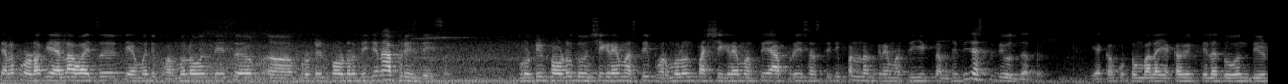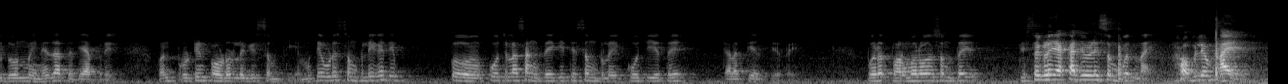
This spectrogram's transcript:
त्याला प्रॉडक्ट यायला व्हायचं त्यामध्ये फॉर्म्युला वन द्यायचं प्रोटीन पावडर द्यायची आणि आप्रेस द्यायचं. प्रोटीन पावडर दोनशे ग्रॅम असते फॉर्म्युला वन पाचशे ग्रॅम असते आप्रेस असते ती पन्नास ग्रॅम असते एक चमचा ते जास्त दिवस जातं. एका कुटुंबाला एका व्यक्तीला दोन दीड दोन महिने जातात ते पण प्रोटीन पावडर लगेच संपते. मग तेवढं संपले का ते प- कोचला सांगतंय की ते संपलंय कोच येतंय त्याला तेच देतंय. परत फॉर्म्युला वन संपतंय ते सगळं एकाच वेळेस संपत नाही. प्रॉब्लेम आहे.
